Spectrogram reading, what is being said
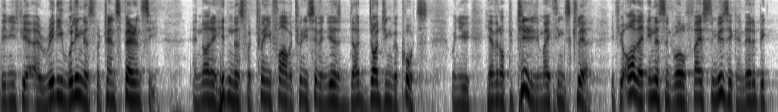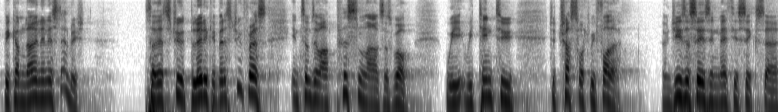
there needs to be a ready willingness for transparency and not a hiddenness for 25 or 27 years do- dodging the courts when you, you have an opportunity to make things clear. If you are that innocent, well, face the music and let it be, become known and established. So that's true politically, but it's true for us in terms of our personal lives as well. We, we tend to, to trust what we follow. And Jesus says in Matthew 6, uh,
